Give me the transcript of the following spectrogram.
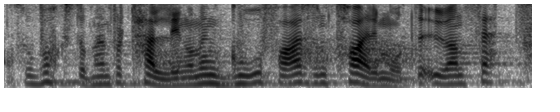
altså vokst opp med en fortelling om en god far som tar imot det uansett.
